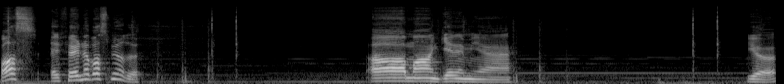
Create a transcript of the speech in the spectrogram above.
Bas. El frene basmıyordu. Aman gene mi ya? Yo.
